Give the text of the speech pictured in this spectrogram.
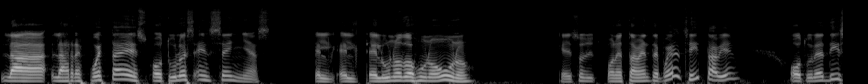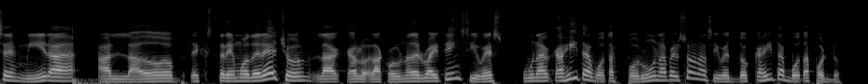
La, la respuesta es, o tú les enseñas el, el, el 1-2-1-1, que eso honestamente, pues sí, está bien. O tú les dices, mira al lado extremo derecho, la, la columna del writing, si ves una cajita, votas por una persona, si ves dos cajitas, votas por dos.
